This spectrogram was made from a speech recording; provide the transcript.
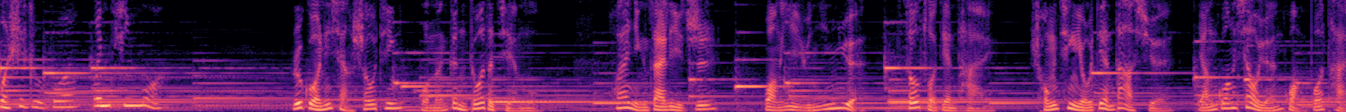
我是主播温清墨。如果你想收听我们更多的节目。欢迎在荔枝、网易云音乐搜索电台“重庆邮电大学阳光校园广播台”。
